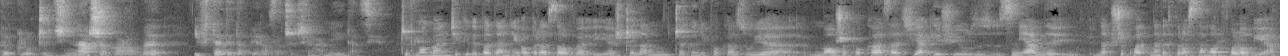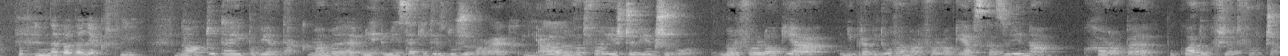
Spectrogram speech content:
wykluczyć nasze choroby i wtedy dopiero zacząć rehabilitację. Czy w momencie, kiedy badanie obrazowe jeszcze nam niczego nie pokazuje, może pokazać jakieś już zmiany, na przykład nawet prosta morfologia lub inne badania krwi? No tutaj powiem tak, mamy, mięsaki to jest duży worek, mhm. a nowotwory jeszcze większy wór. Morfologia, nieprawidłowa morfologia wskazuje na chorobę układu krwiotwórczego.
